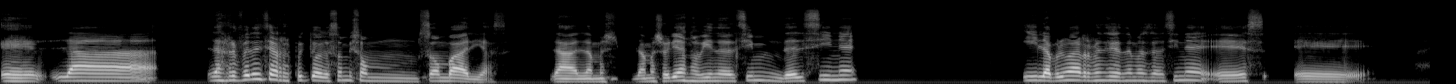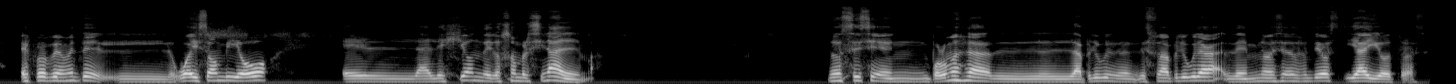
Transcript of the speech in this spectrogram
Eh, las referencias respecto a los zombies son, son varias. La, la, mayoría nos viene del, sim, del cine. Y la primera referencia que tenemos en el cine es, eh, es propiamente el White Zombie o la Legión de los Hombres sin Alma. No sé si en, por lo menos la, película es una película de 1932 y hay otras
